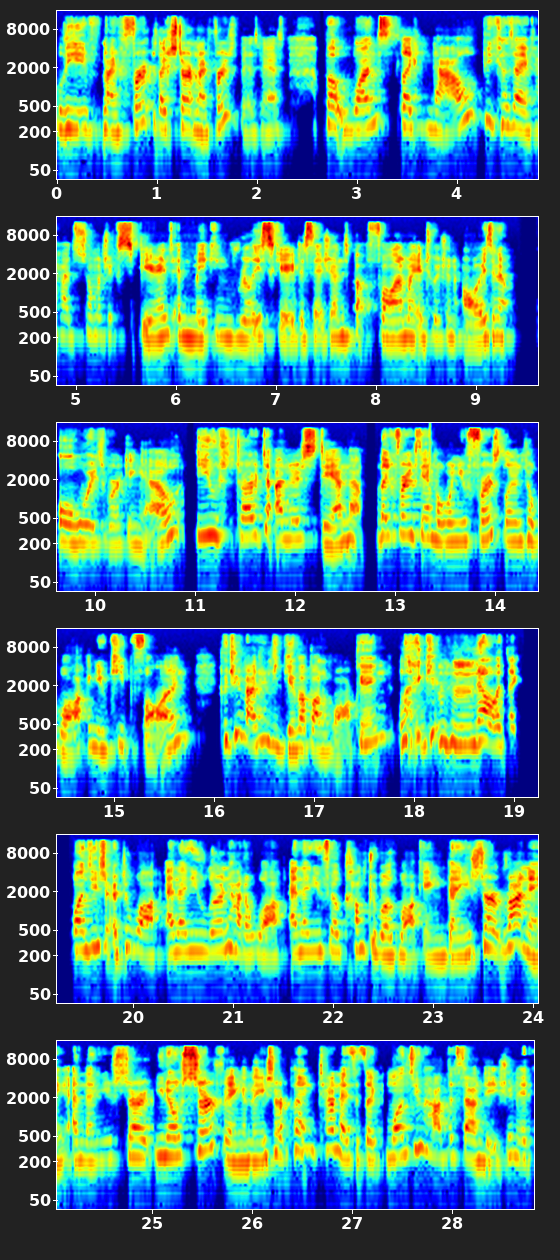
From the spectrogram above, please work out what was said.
leave my first, like start my first business. But once, like now, because I've had so much experience in making really scary decisions, but following my intuition always and it always working out, you start to understand that. Like, for example, when you first learn to walk and you keep falling, could you imagine you give up on walking? Like, Mhm. no, it's like once you start to walk and then you learn how to walk and then you feel comfortable with walking, then you start running and then you start, you know, surfing and then you start playing tennis. It's like once you have the foundation, it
